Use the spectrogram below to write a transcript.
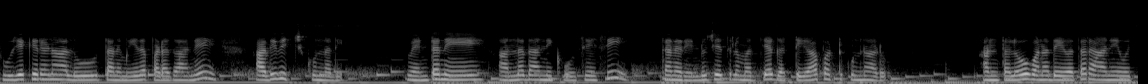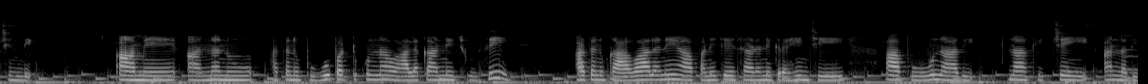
సూర్యకిరణాలు తన మీద పడగానే అది విచ్చుకున్నది వెంటనే అన్నదాన్ని కోసేసి తన రెండు చేతుల మధ్య గట్టిగా పట్టుకున్నాడు అంతలో వనదేవత రానే వచ్చింది ఆమె అన్నను అతను పువ్వు పట్టుకున్న వాలకాన్ని చూసి అతను కావాలనే ఆ పని చేశాడని గ్రహించి ఆ పువ్వు నాది నాకు ఇచ్చేయి అన్నది.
